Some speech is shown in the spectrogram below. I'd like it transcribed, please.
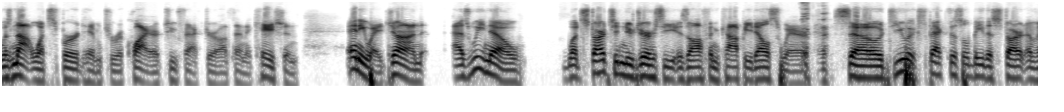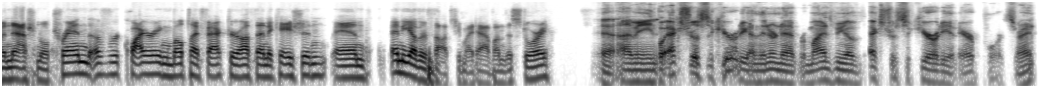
was not what spurred him to require two factor authentication. Anyway, John, as we know, what starts in New Jersey is often copied elsewhere. so, do you expect this will be the start of a national trend of requiring multi factor authentication? And any other thoughts you might have on this story? Yeah, I mean, extra security on the internet reminds me of extra security at airports, right?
